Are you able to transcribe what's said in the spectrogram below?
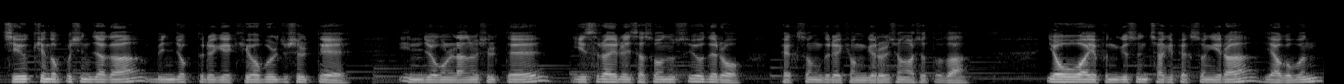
지극히 높으신 자가 민족들에게 기업을 주실 때 인종을 나누실 때 이스라엘의 자손 수요대로 백성들의 경계를 정하셨도다. 여호와의 분깃은 자기 백성이라 야곱은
